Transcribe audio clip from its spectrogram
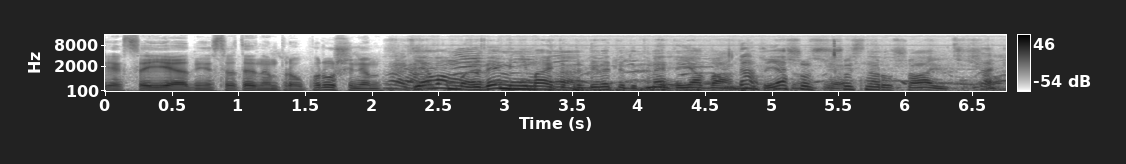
як це є адміністративним правопорушенням. Я вам, ви мені маєте придивити документи, я вам. Тобто я щось, щось нарушаю чи що?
